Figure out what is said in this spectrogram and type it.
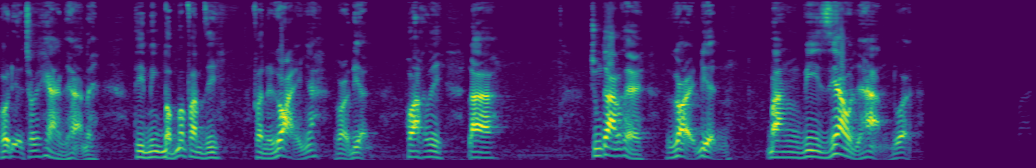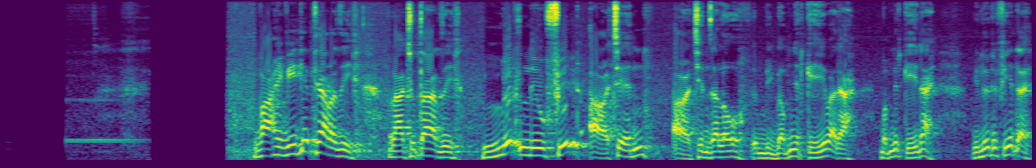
gọi điện cho khách hàng chẳng hạn này. Thì mình bấm vào phần gì? Phần gọi nhá gọi điện. Hoặc gì? Là chúng ta có thể gọi điện bằng video chẳng hạn đúng không và hành vi tiếp theo là gì? Là chúng ta gì? Lướt lưu feed ở trên ở trên Zalo. Mình bấm nhật ký bạn ạ. Bấm nhật ký này. Mình lướt feed này.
